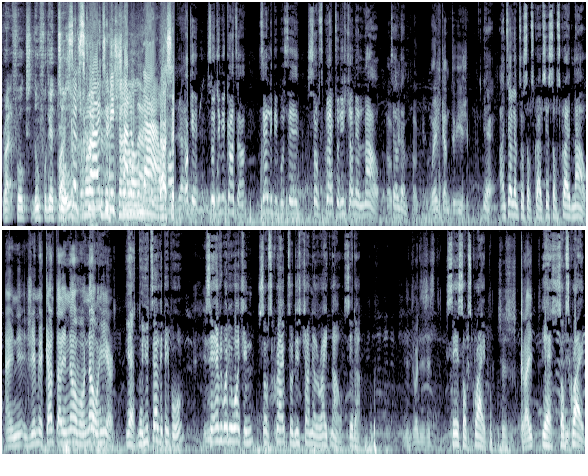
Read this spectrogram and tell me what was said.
Right, folks, don't forget to subscribe to this channel now. That's it. Okay, so Jimmy Carter, tell the people, say, subscribe to this channel now. Tell them. Okay. Welcome to Egypt. Yeah, and tell them to subscribe. Say subscribe now. And Jimmy Carter is now, now here. Yeah, no, you tell the people. Say, everybody watching, subscribe to this channel right now. Say that. What is it? Say subscribe. Subscribe. Yes, subscribe.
